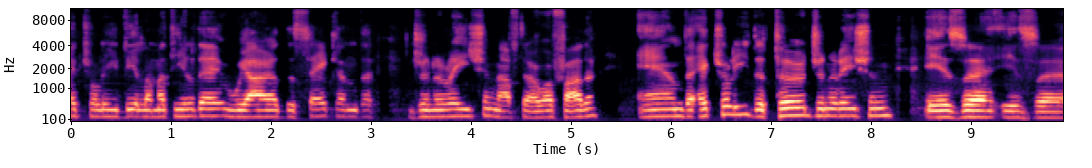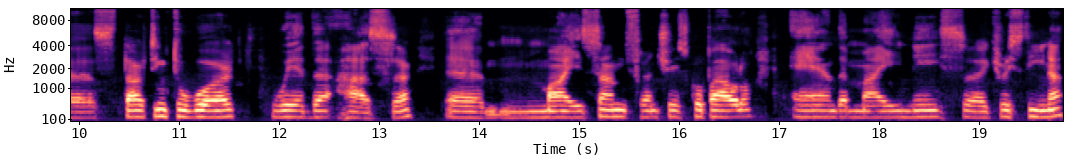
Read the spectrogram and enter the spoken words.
actually Villa Matilde. We are the second generation after our father, and actually the third generation is uh, is uh, starting to work with uh, us. Um, my son Francesco Paolo and my niece uh, Cristina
